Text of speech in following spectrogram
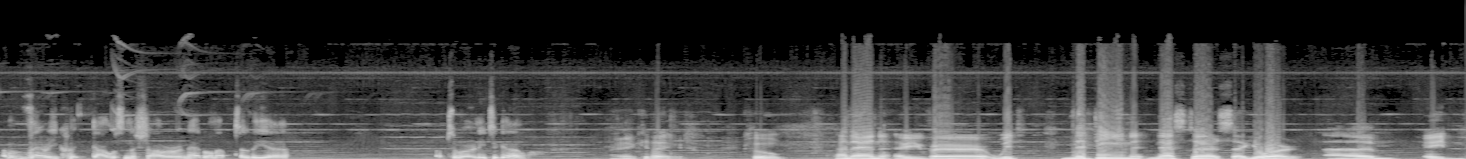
have a very quick douse in the shower and head on up to the uh, up to where I need to go. Okay, cool. And then over with Nadine Nestor. So you're um, in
